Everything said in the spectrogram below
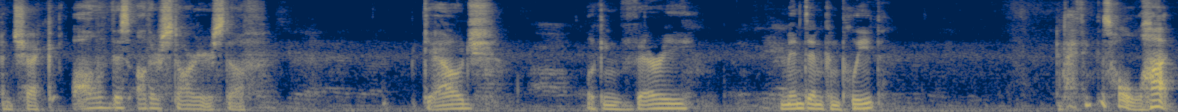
And check all of this other Starriors stuff. Gouge, looking very mint and complete. And I think this whole lot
